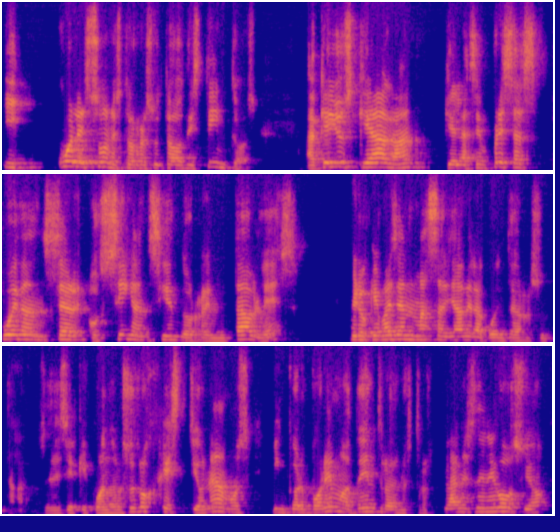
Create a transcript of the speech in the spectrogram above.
¿Y cuáles son estos resultados distintos? Aquellos que hagan que las empresas puedan ser o sigan siendo rentables pero que vayan más allá de la cuenta de resultados. Es decir, que cuando nosotros gestionamos, incorporemos dentro de nuestros planes de negocio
